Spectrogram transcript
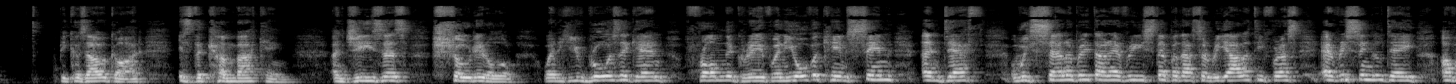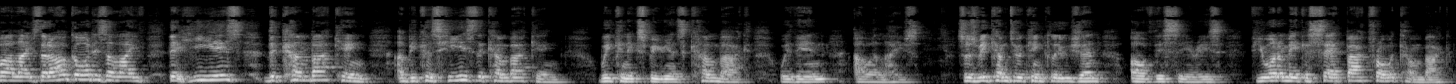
Because our God is the comeback King. And Jesus showed it all when he rose again from the grave, when he overcame sin and death. We celebrate that every Easter, but that's a reality for us every single day of our lives, that our God is alive, that he is the comeback king. And because he is the comeback king, we can experience comeback within our lives. So as we come to a conclusion of this series, if you want to make a setback from a comeback,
